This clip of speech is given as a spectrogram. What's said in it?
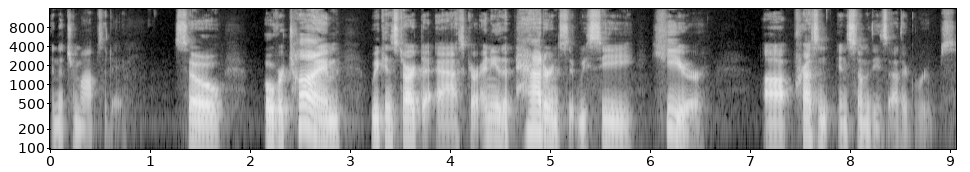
in the Termopsidae. So over time, we can start to ask, are any of the patterns that we see here uh, present in some of these other groups?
